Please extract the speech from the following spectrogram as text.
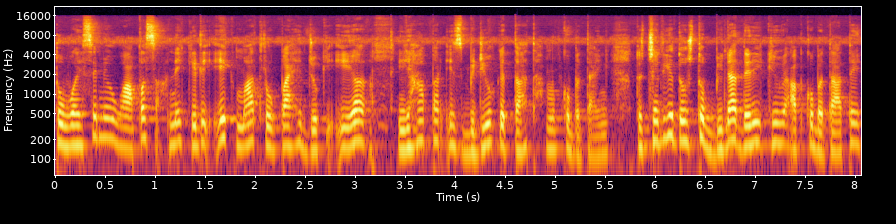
तो वैसे में वापस आने के लिए एकमात्र उपाय है जो कि यह यहाँ पर इस वीडियो के तहत हम आपको बताएँगे। तो चलिए दोस्तों, बिना देरी के हुए आपको बताते हैं,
